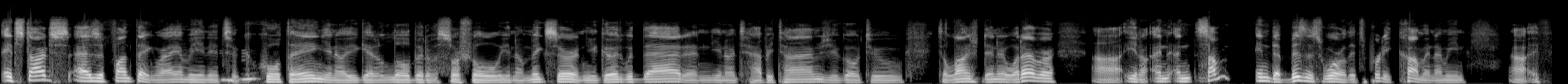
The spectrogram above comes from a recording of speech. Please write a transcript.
it starts as a fun thing, right? I mean, it's mm-hmm. a cool thing. You know, you get a little bit of a social, you know, mixer, and you're good with that, and you know, it's happy times. You go to to lunch, dinner, whatever. Uh, you know, and and some in the business world, it's pretty common. I mean, uh, if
